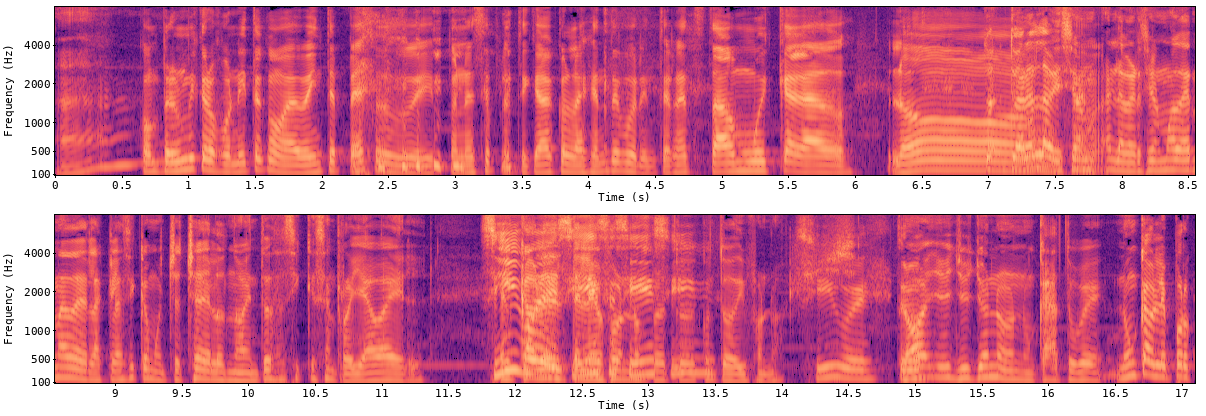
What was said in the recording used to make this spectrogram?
Ah. Compré un microfonito como de 20 pesos, güey. Con ese platicaba con la gente por internet. Estaba muy cagado. Lo... Tú, tú eras la versión, la versión moderna de la clásica muchacha de los noventas, así que se enrollaba el, Sí, el cable güey. del Sí, teléfono sí, sí, con, sí. tu, con tu audífono. Sí, güey. No, yo, yo, yo no, nunca tuve, nunca hablé por,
